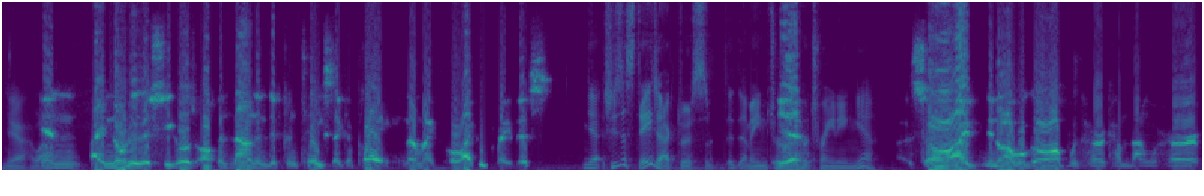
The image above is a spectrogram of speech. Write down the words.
Yeah. Wow. and I noticed that she goes up and down in different takes like a play, and I'm like, oh, I could play this. yeah, she's a stage actress. I mean, her, Yeah. her training. Yeah. So I, you know, I will go up with her, come down with her,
